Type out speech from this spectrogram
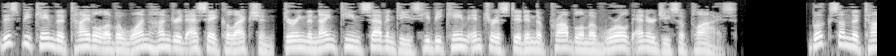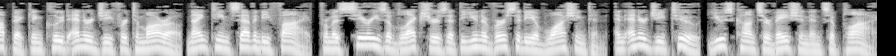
This became the title of a 100 essay collection. During the 1970s, he became interested in the problem of world energy supplies. Books on the topic include Energy for Tomorrow 1975, from a series of lectures at the University of Washington, and Energy 2, Use Conservation and Supply.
